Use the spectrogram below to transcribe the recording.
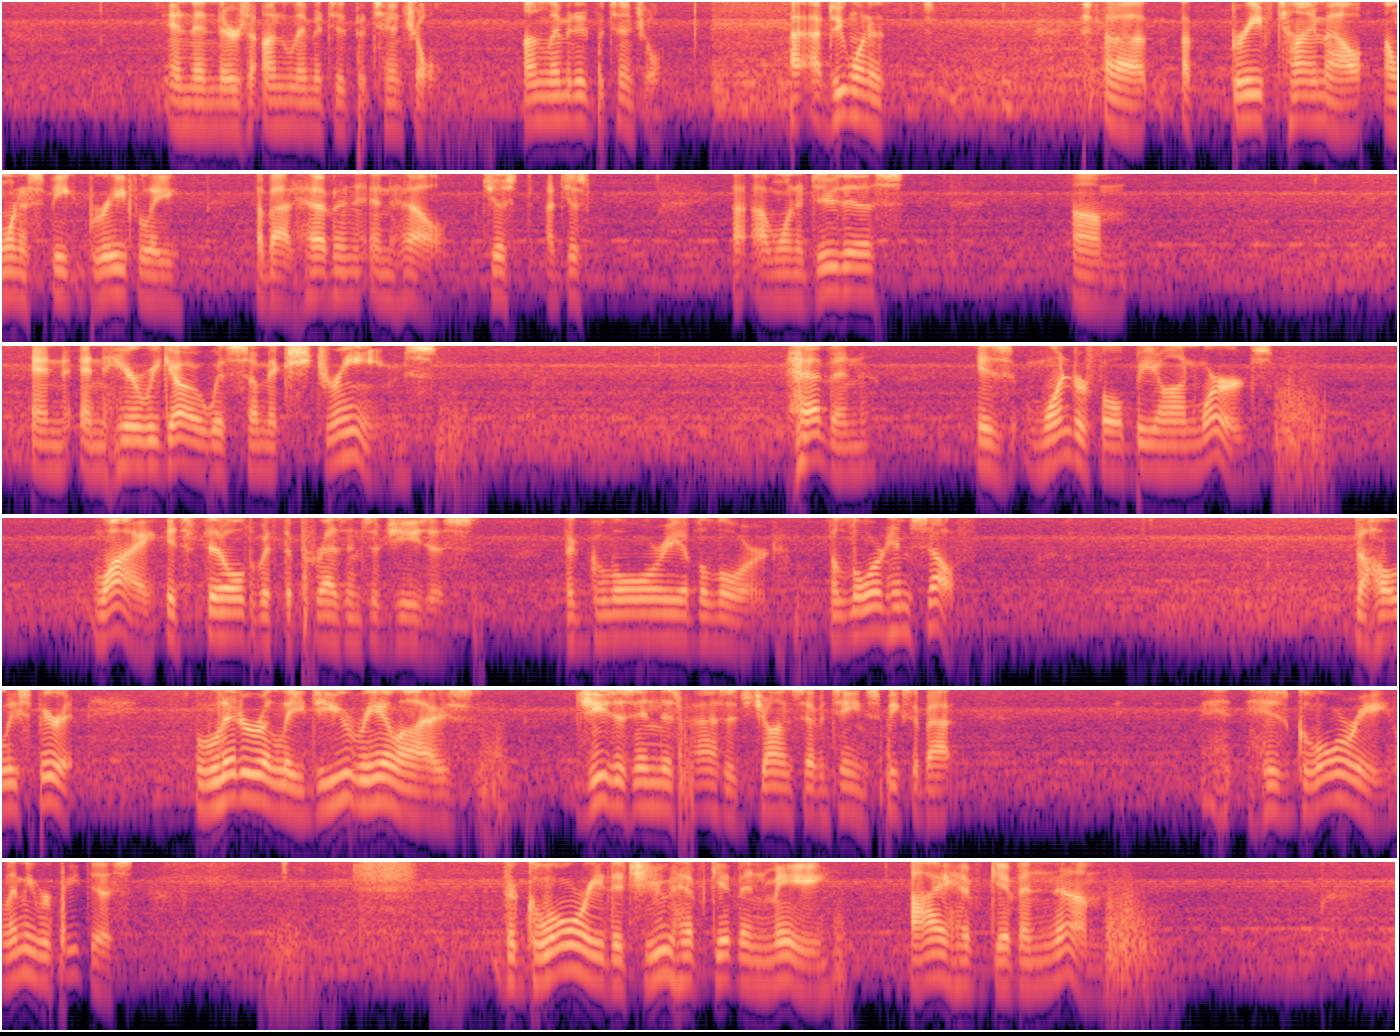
and then there's unlimited potential. Unlimited potential. I, I do want to, uh, a brief timeout. I want to speak briefly about heaven and hell. Just, I just, I, I want to do this. Um, and and here we go with some extremes. Heaven is wonderful beyond words. Why? It's filled with the presence of Jesus, the glory of the Lord, the Lord Himself, the Holy Spirit. Literally, do you realize Jesus in this passage, John 17, speaks about His glory? Let me repeat this. The glory that you have given me, I have given them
